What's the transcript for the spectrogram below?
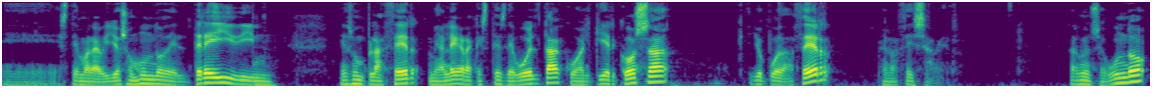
eh, este maravilloso mundo del trading. Es un placer, me alegra que estés de vuelta. Cualquier cosa que yo pueda hacer, me lo hacéis saber. Darme un segundo.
